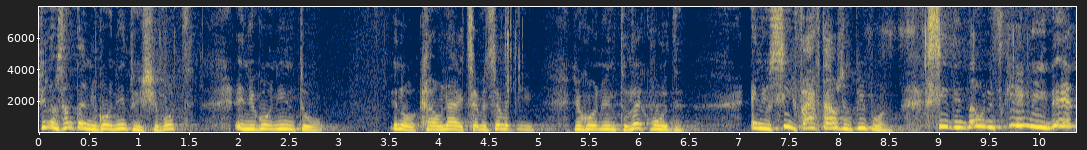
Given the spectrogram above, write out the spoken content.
You know, sometimes you're going into yeshivot and you're going into, you know, Crown Heights, 770, you're going into Lakewood, and you see 5,000 people sitting down and screaming, and,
